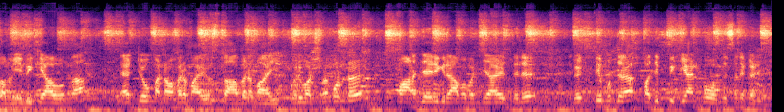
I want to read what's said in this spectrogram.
സമീപിക്കാവുന്ന ഏറ്റവും മനോഹരമായ ഒരു സ്ഥാപനമായി ഒരു വർഷം കൊണ്ട് പാണഞ്ചേരി ഗ്രാമപഞ്ചായത്തിൽ വ്യക്തിമുദ്ര പതിപ്പിക്കാൻ ഹോമിസിന് കഴിഞ്ഞു.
